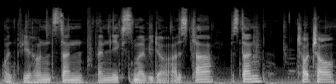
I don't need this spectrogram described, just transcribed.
Und wir hören uns dann beim nächsten Mal wieder. Alles klar, bis dann. Ciao, ciao.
